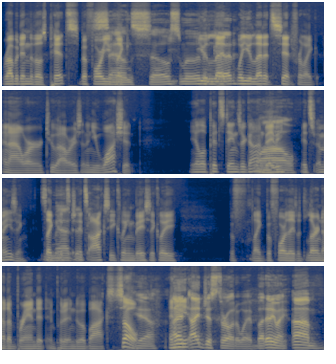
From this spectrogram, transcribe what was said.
rub it into those pits before you. Sounds like so smooth you let good. well you let it sit for like an hour or two hours, and then you wash it. Yellow pit stains are gone, Wow. baby. It's amazing. It's like it's, Magic. it's OxiClean basically, bef- like before they learned how to brand it and put it into a box. So Yeah, Any- I, I'd just throw it away. But anyway, um,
